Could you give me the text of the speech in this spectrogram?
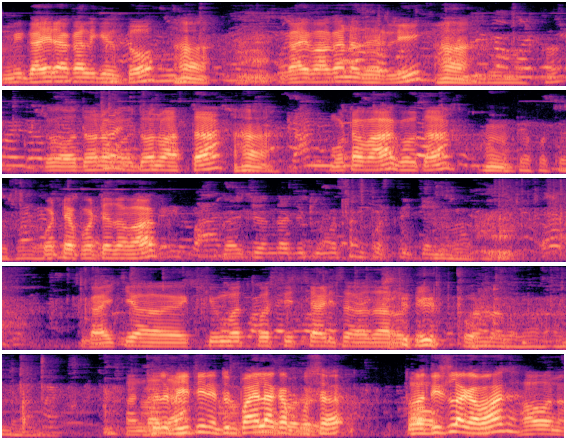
मी गाय राखायला गेलतो. हा. गाय वाघानं धरली. हा. दो- दोन दोन वाजता. हा. मोठा वाघ होता. हम्म. पोट्या पोट्याचा वाघ. गायची अं, किंमत पस्तीस चाळीस हजार होती. तुला अंदाजा. भीती नाही? तुला पाहिला का सर तुला दिसला का वाघ? हो ना.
